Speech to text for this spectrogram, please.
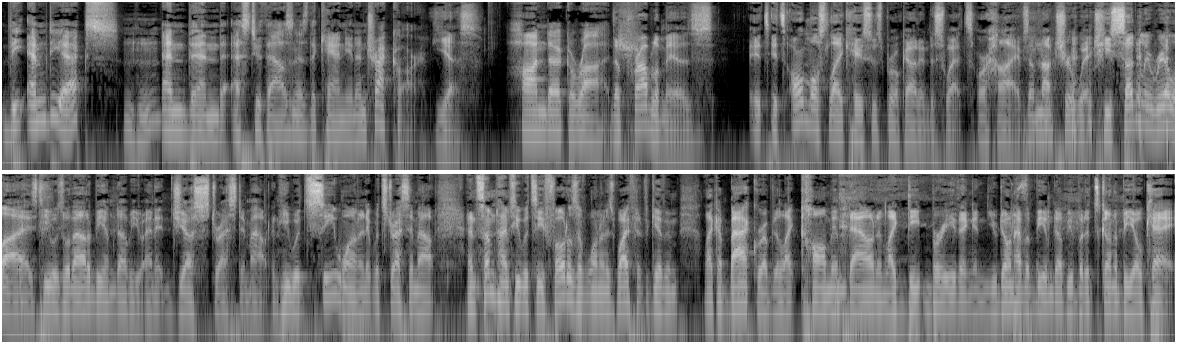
the MDX, Mm-hmm. and then the S2000 is the Canyon and track car. Yes. Honda Garage. The problem is, it's it's almost like Jesus broke out into sweats or hives. I'm not sure which. He suddenly realized he was without a BMW, and it just stressed him out. And he would see one, and it would stress him out. And sometimes he would see photos of one, and his wife to give him like a back rub to like calm him down and like deep breathing. And you don't have a BMW, but it's going to be okay.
